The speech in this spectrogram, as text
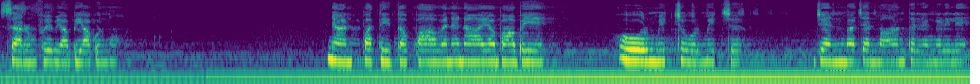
സർവവ്യാപിയാകുന്നു. ഞാൻ പതിത പാവനനായ ബാബയെ ഓർമ്മിച്ചോർമ്മിച്ച് ജന്മജന്മാന്തരങ്ങളിലെ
